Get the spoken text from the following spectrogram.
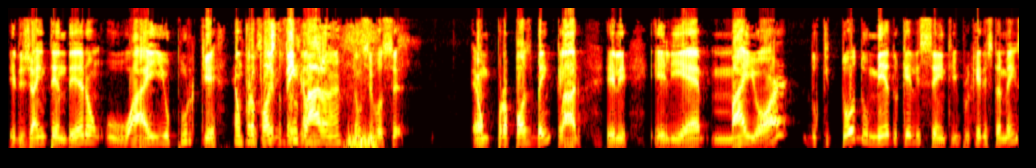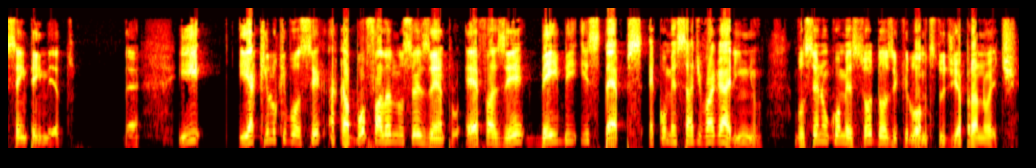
Eles já entenderam o why e o porquê. É um propósito bem claro, né? Então, se você. É um propósito bem claro. Ele, ele é maior do que todo o medo que eles sentem, porque eles também sentem medo. Né? E, e aquilo que você acabou falando no seu exemplo é fazer baby steps, é começar devagarinho. Você não começou 12 quilômetros do dia para a noite.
